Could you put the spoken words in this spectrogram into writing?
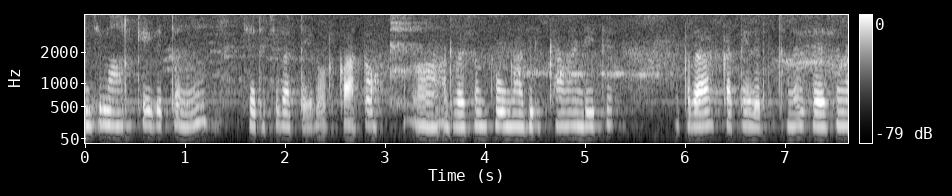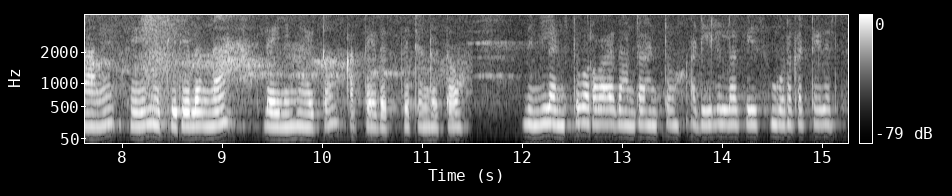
ഇഞ്ച് മാർക്ക് ചെയ്തിട്ടൊന്ന് ചരിച്ച് കട്ട് ചെയ്ത് കൊടുക്കാം കേട്ടോ അടിവശം തൂങ്ങാതിരിക്കാൻ വേണ്ടിയിട്ട്. അപ്പോൾ ഇതാ കട്ട് ചെയ്തെടുത്തിട്ടുണ്ട്. ശേഷം ഞാൻ സെയിം മെറ്റീരിയൽ തന്നെ ലൈനിങ് ആയിട്ടും കട്ട് ചെയ്തെടുത്തിട്ടുണ്ട് കേട്ടോ ഇതിന് ലെങ്ത്ത് കുറവായതുകൊണ്ടാണ് കേട്ടോ അടിയിലുള്ള പീസും കൂടെ കട്ട് ചെയ്തെടുത്ത്.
